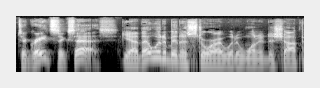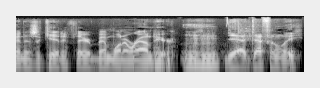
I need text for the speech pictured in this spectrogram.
to great success. Yeah, that would have been a store I would have wanted to shop in as a kid if there had been one around here. Mm-hmm. Yeah, definitely.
